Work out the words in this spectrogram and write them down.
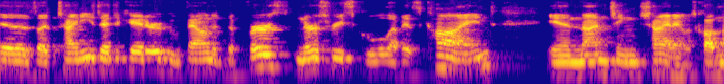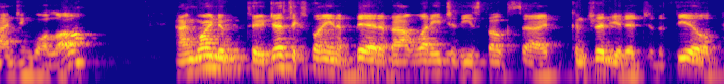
is a Chinese educator who founded the first nursery school of its kind in Nanjing, China. It was called Nanjing Gulou. I'm going to, to just explain a bit about what each of these folks uh, contributed to the field,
